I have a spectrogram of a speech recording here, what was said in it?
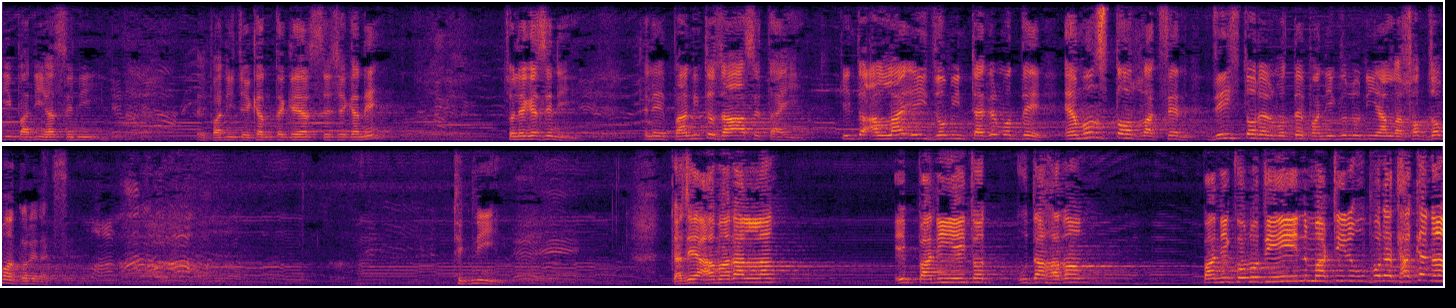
কি পানি আসেনি? পানি যেখান থেকে আসছে সেখানে চলে গেছেনি। তাহলে পানি তো যা আছে তাই। কিন্তু আল্লাহ এই জমিনটাকের মধ্যে এমন স্তর রাখছেন যে স্তরের মধ্যে পানিগুলো নিয়ে আল্লাহ সব জমা করে রাখছেন। ঠিক নেই কাজে আমার আল্লাহ, এই পানি এই তো উদাহরণ। পানি কোনোদিন মাটির উপরে থাকে না।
